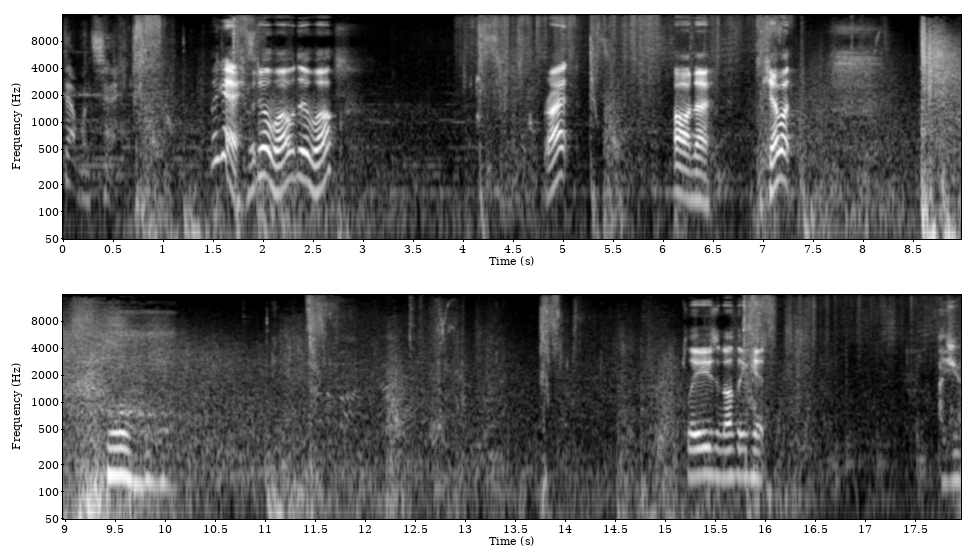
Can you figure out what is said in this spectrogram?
That one's set. Okay, we're doing well, we're doing well. Right? Oh no. Come on. Oh. Please, nothing hit. Are you?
